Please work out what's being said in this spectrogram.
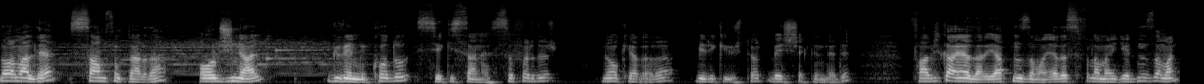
Normalde Samsung'larda orijinal güvenlik kodu 8 tane sıfırdır. Nokia'da da 1, 2, 3, 4, 5 şeklindedir. Fabrika ayarları yaptığınız zaman ya da sıfırlamaya girdiğiniz zaman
